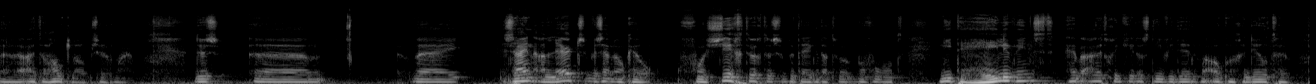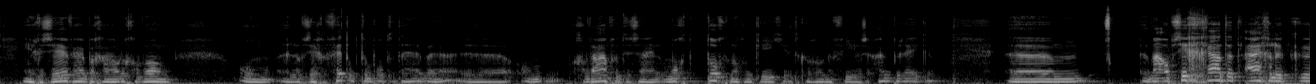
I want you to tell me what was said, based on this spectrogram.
uh, uit de hand loopt, zeg maar. Dus uh, wij zijn alert. We zijn ook heel voorzichtig. Dus dat betekent dat we bijvoorbeeld niet de hele winst hebben uitgekeerd als dividend, maar ook een gedeelte in reserve hebben gehouden. Gewoon om, uh, laten we zeggen, vet op de botten te hebben. Hè, uh, om gewapend te zijn, mocht toch nog een keertje het coronavirus uitbreken. Um, maar op zich gaat het eigenlijk uh,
